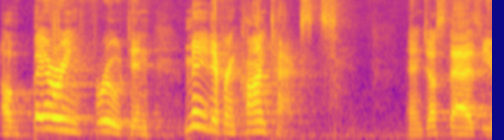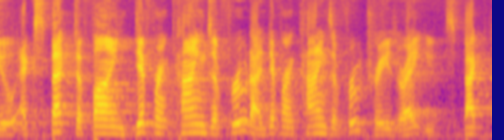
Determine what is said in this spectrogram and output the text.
of bearing fruit in many different contexts. And just as you expect to find different kinds of fruit on different kinds of fruit trees, right? You expect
